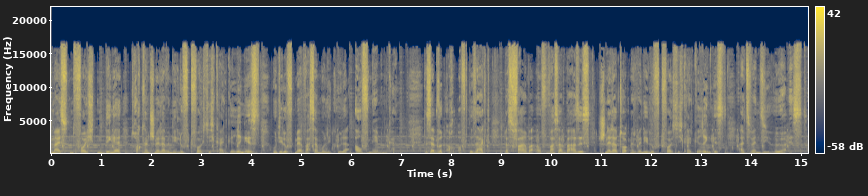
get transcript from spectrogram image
Die meisten feuchten Dinge trocknen schneller, wenn die Luftfeuchtigkeit gering ist und die Luft mehr Wassermoleküle aufnehmen kann. Deshalb wird auch oft gesagt, dass Farbe auf Wasserbasis schneller trocknet, wenn die Luftfeuchtigkeit gering ist, als wenn sie höher ist.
